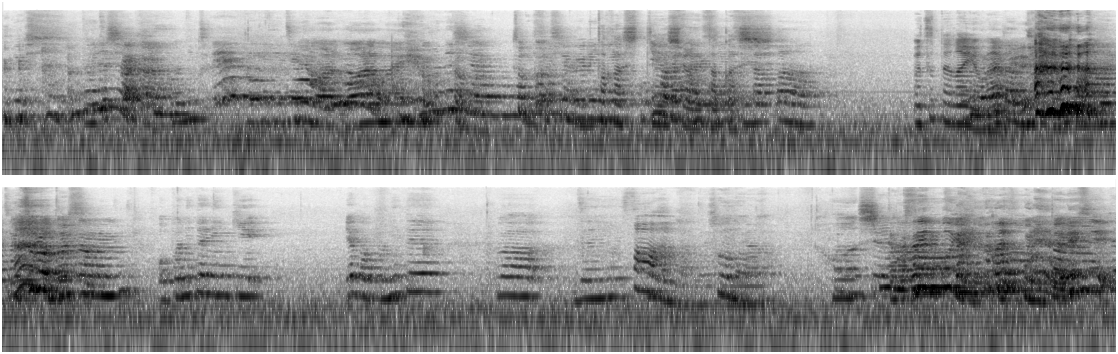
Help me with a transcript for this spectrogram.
よしインドネシアから。こんにちは次回回らないよインドネシアちょっとテンション映ってないよねそれはどうしたのおポニテ人気やっぱポニテは全員好きなんだ。ねそうなんだ。星学生っぽいよね嬉しい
